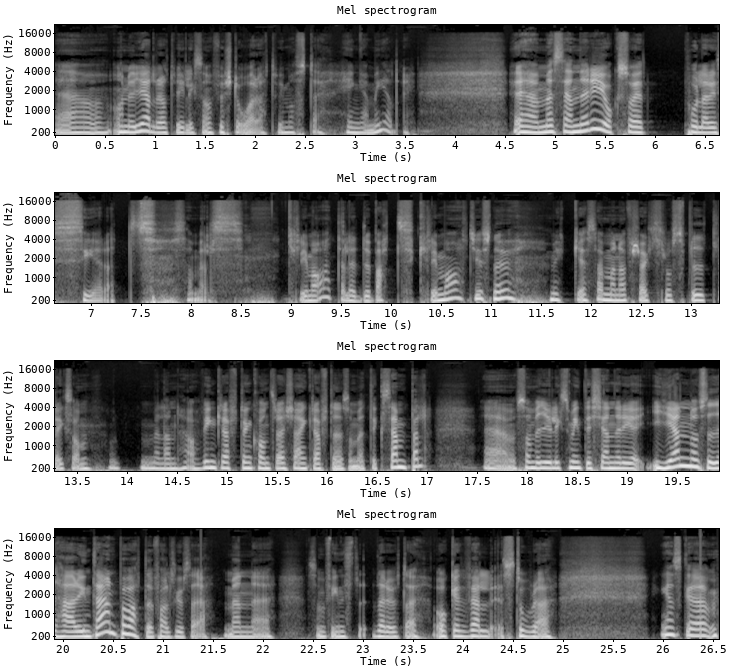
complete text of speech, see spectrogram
Eh, och nu gäller det att vi liksom förstår att vi måste hänga med där. Eh, men sen är det ju också ett polariserat samhällsklimat eller debattklimat just nu. Mycket som man har försökt slå split liksom, mellan ja, vindkraften kontra kärnkraften som ett exempel. Eh, som vi ju liksom inte känner igen oss i här internt på Vattenfall, jag säga, men eh, som finns där ute. Och ett väldigt stora, ganska,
